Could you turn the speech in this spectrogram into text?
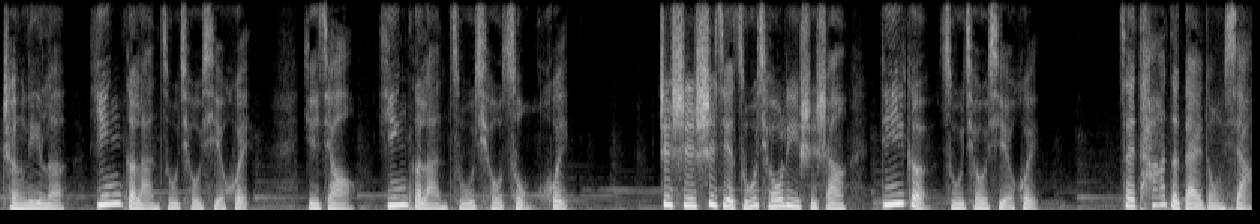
成立了英格兰足球协会，也叫英格兰足球总会。这是世界足球历史上第一个足球协会。在他的带动下，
